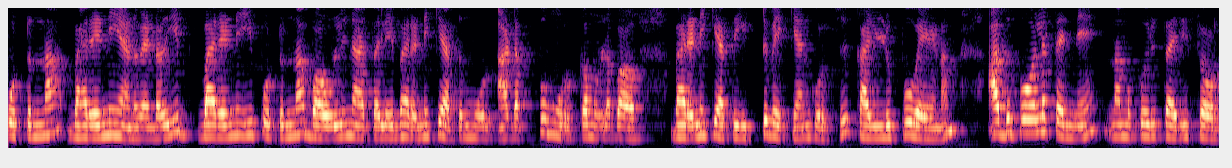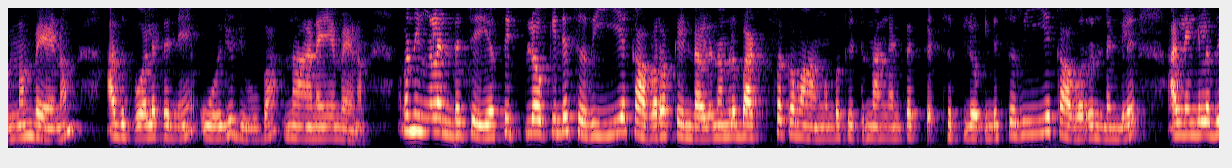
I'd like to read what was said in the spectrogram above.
പൊട്ടുന്ന ഭരണിയാണ് വേണ്ടത്. ഈ ഭരണി ഈ പൊട്ടുന്ന ബൗളിനകത്ത് അല്ലെങ്കിൽ ഭരണിക്കകത്ത് മു അടപ്പ് മുറുക്കമുള്ള ബൗ ഭരണിക്കകത്ത് ഇട്ട് വെക്കാൻ കുറച്ച് കല്ലുപ്പ് വേണം. അതുപോലെ തന്നെ നമുക്കൊരു തരി സ്വർണം വേണം. അതുപോലെ തന്നെ ഒരു രൂപ നാണയം വേണം. അപ്പോൾ നിങ്ങൾ എന്താ ചെയ്യുക? സിപ്പ് ലോക്കിന്റെ ചെറിയ കവറൊക്കെ ഉണ്ടാവില്ല? നമ്മൾ ബഡ്സൊക്കെ വാങ്ങുമ്പോൾ കിട്ടുന്ന അങ്ങനത്തെ സിപ്പ് ലോക്കിന്റെ ചെറിയ കവർ ഉണ്ടെങ്കിൽ അല്ലെങ്കിൽ അത്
